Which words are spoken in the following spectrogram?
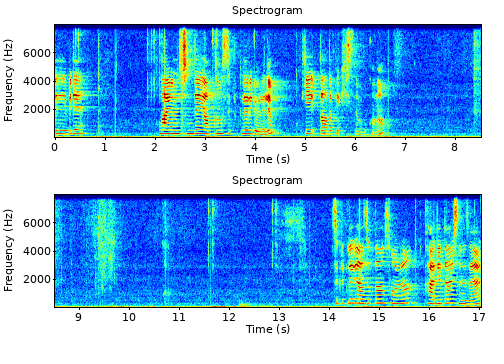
e, bir de Lion içinde yaptığımız scriptleri görelim ki daha da pekişsin bu konu. Scriptleri yazdıktan sonra kaydederseniz eğer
